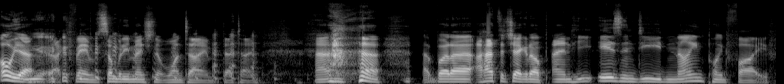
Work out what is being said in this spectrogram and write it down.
Oh yeah, Yeah. like fame. Somebody mentioned it one time that time. Uh, but uh, I had to check it up, and he is indeed nine point five.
